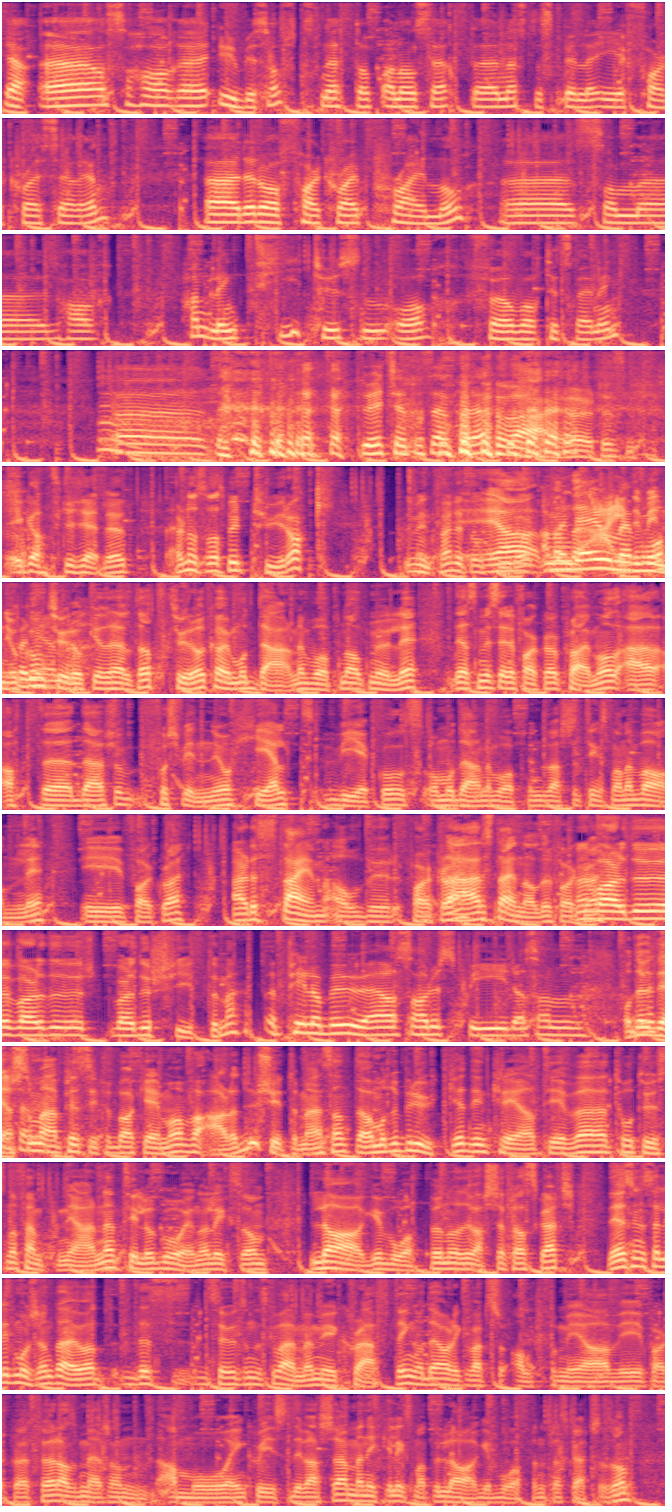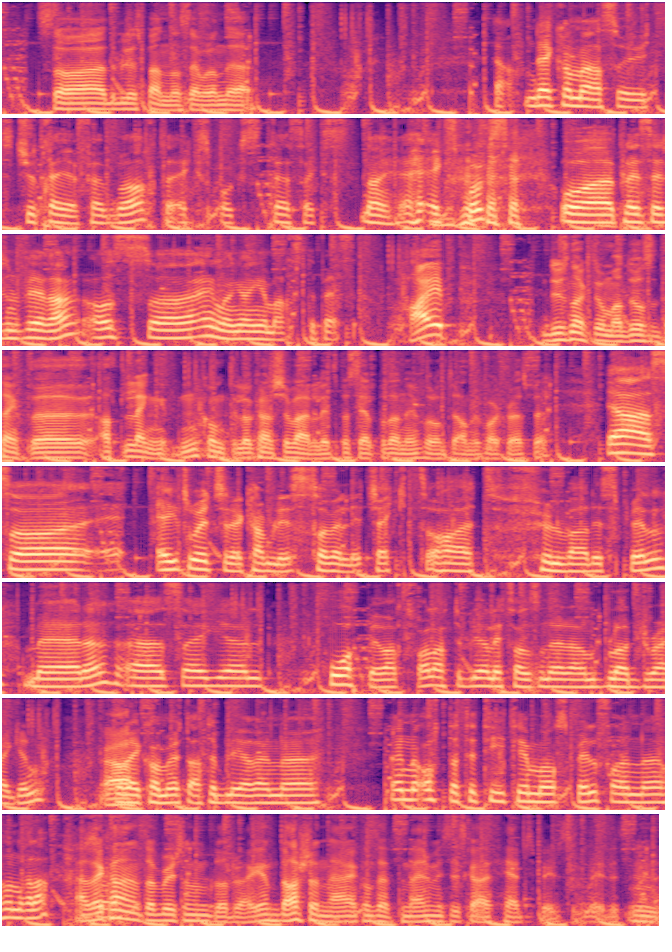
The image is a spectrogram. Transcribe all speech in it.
Ja, eh, og så har eh, Ubisoft nettopp annonsert eh, neste spillet i Far Cry-serien. Eh, det er da Far Cry Primal, eh, som eh, har handling 10 000 år før vår tidsregning. Du er ikke interessert i det? Nei, det hørtes ganske kjedelig ut. Er det noen som har spilt Turok? Det minte meg litt om Ja, Turok. men, men det er jo nei, med det minner jo ikke om. Turok i det hele tatt. Turok har jo moderne våpen og alt mulig. Det som vi ser i Far Cry Primal, er at uh, der så forsvinner jo helt vehicles og moderne våpen diverse ting som man er vanlig i Far Cry. Er det steinalder Far Cry? Det er steinalder Far Cry. Men hva er, du, hva, er du, hva er det du skyter med? Pil og bue, og så har du speed og sånn. Og det er jo det som er prinsippet bak gamet. òg. Hva er det du skyter med? sant? Da må du bruke din kreative 2015-hjerne til å gå inn og liksom lage våpen og diverse fra scratch. Det jeg syns er litt morsomt, er jo at det ser ut som det skal være med mye crafting, og det har det ikke vært så altfor mye av i Far Cry før. Altså mer sånn ammo increase og diverse, men ikke liksom at du lager våpen fra scratch og sånn. Så eh, det blir jo spennende å se hvordan det er. Ja, Det kommer altså ut 23. februar til Xbox 36 Nei, Xbox og eh, PlayStation 4. Og så en eller annen gang i mars til PC. Hype! Du snakket om at du også tenkte at lengden kom til å kanskje være litt spesielt på denne i forhold til andre Far Cry-spill. Ja, så jeg, jeg tror ikke det kan bli så veldig kjekt å ha et fullverdig spill med det. Eh, så jeg eh, håper i hvert fall at det blir litt sånn som det der Blood Dragon. Ja. Det kommer ut, at det blir en, eh, En åtte til ti timers spill for en eh, hundrelapp. Ja, Det kan hende det blir sånn Blood Dragon. Da skjønner jeg konseptet mer. Hvis vi skal ha et helt spill, så blir det litt sånn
